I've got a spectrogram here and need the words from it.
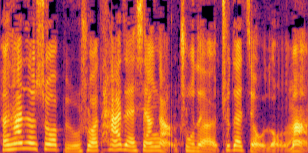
然后他就说，比如说他在香港住的住在九龙嘛。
